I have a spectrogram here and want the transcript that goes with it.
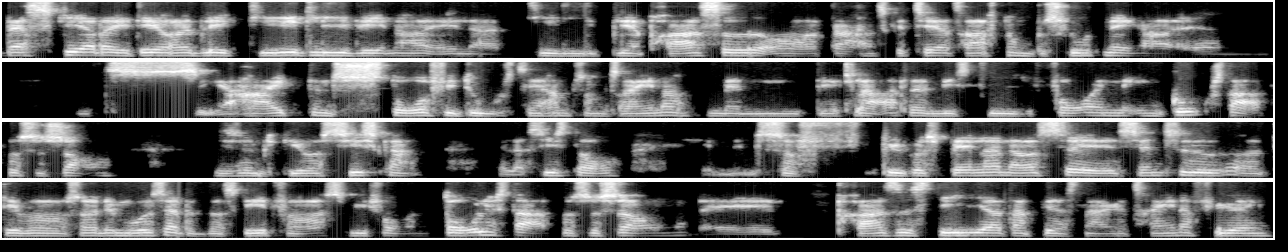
Hvad sker der i det øjeblik, de ikke lige vinder, eller de bliver presset, og der han skal til at træffe nogle beslutninger? Øhm, jeg har ikke den store fidus til ham som træner, men det er klart, at hvis de får en, en god start på sæsonen, ligesom de gjorde sidste gang, eller sidste år, jamen, så bygger spillerne også øh, selvtillid, og det var jo så det modsatte, der skete for os. Vi får en dårlig start på sæsonen, øh, presset stiger, der bliver snakket trænerfyring.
